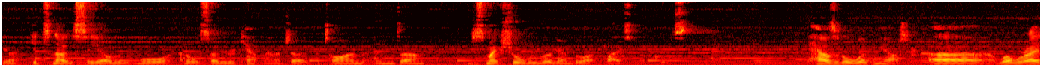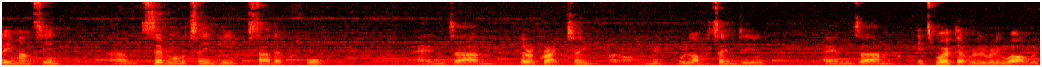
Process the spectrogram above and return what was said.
you know, get to know the CEO a little bit more, and also the account manager at the time, and um, just make sure we were going to the right place. And of course, how's it all working out? Uh, well, we're 18 months in. Uh, we've got seven on the team here. We started out with four, and um, they're a great team. I mean, we love the team dearly, and um, it's worked out really, really well. We've,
